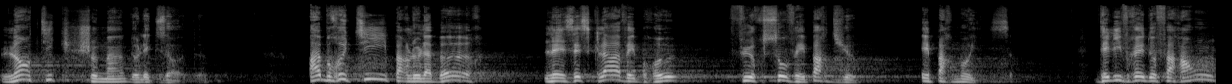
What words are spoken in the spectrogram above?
l'antique chemin de l'Exode. Abrutis par le labeur, les esclaves hébreux furent sauvés par Dieu et par Moïse. Délivrés de Pharaon,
